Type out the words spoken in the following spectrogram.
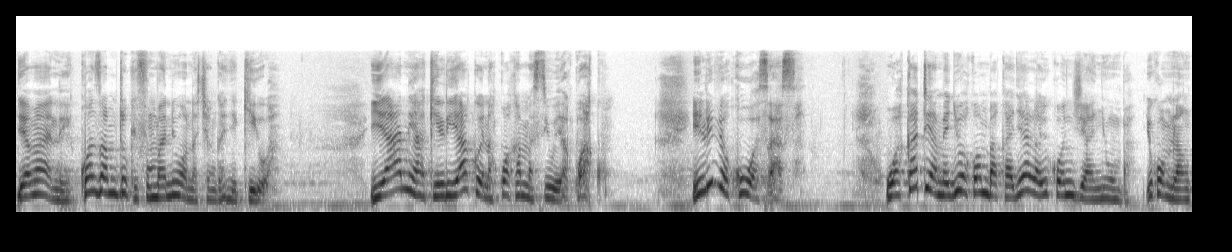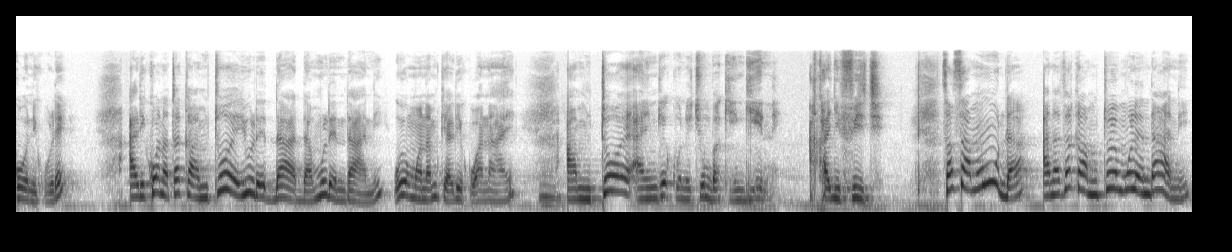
Jamani, kwanza mtu ukifumaniwa unachanganyikiwa, yaani akili yako inakuwa kama siyo ya kwako. Ilivyokuwa sasa, wakati amejua kwamba Kajala yuko nje ya nyumba, yuko mlangoni kule, alikuwa anataka amtoe yule dada mule ndani, huyo mwanamke aliyekuwa naye mm. amtoe aingie kwenye chumba kingine akajifiche. Sasa muda anataka amtoe mule ndani,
